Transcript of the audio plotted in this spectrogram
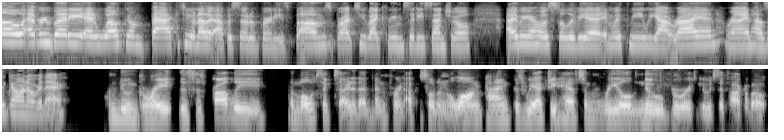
Hello, everybody, and welcome back to another episode of Bernie's Bums, brought to you by Cream City Central. I'm your host, Olivia, and with me we got Ryan. Ryan, how's it going over there? I'm doing great. This is probably the most excited I've been for an episode in a long time because we actually have some real new Brewers news to talk about.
